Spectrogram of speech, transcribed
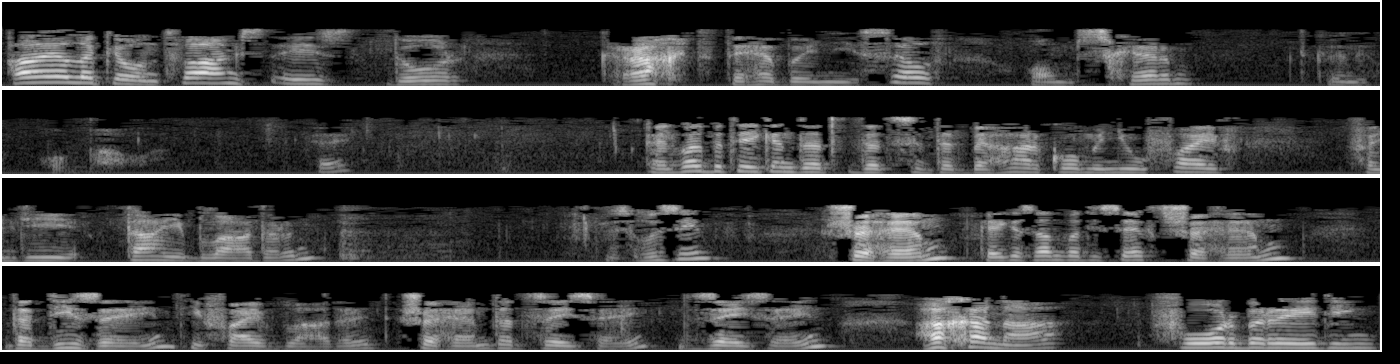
Elke ontvangst is door kracht te hebben in jezelf om scherm te kunnen opbouwen. En wat betekent dat, dat, dat bij haar komen nu vijf van die taaie bladeren? We zullen zien. Shehem, kijk eens aan wat hij zegt. Shehem, dat die zijn, die vijf bladeren. Shehem, dat zij zijn. Zij zijn. Hachana, voorbereiding.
